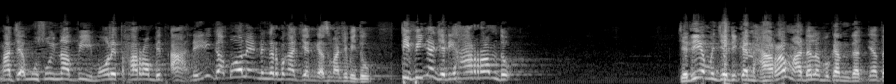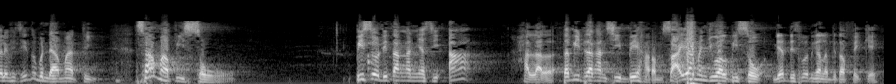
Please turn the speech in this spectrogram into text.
Ngajak musuhin Nabi, maulid haram bid'ah. Nah, ini nggak boleh dengar pengajian nggak semacam itu. TV-nya jadi haram tuh. Jadi yang menjadikan haram adalah bukan zatnya televisi itu benda mati. Sama pisau. Pisau di tangannya si A halal, tapi di tangan si B haram. Saya menjual pisau, dia disebut dengan lebih fikih.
